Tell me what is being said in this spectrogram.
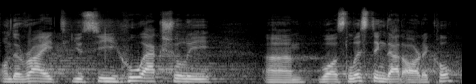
on the right, you see who actually um, was listing that article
